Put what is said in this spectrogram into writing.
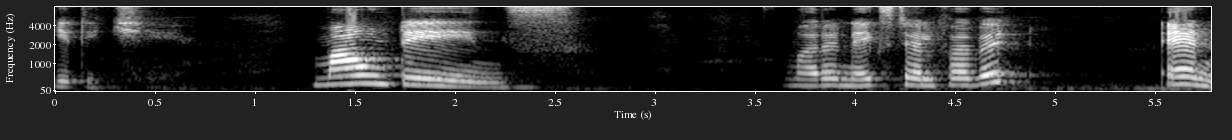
ये देखिए माउंटेन्स हमारा नेक्स्ट अल्फ़ाबेट एन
